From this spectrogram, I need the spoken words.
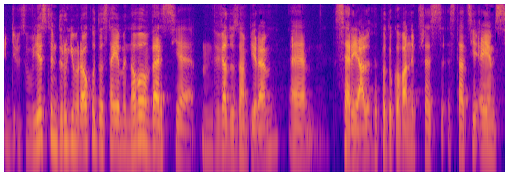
w 22 roku dostajemy nową wersję wywiadu z wampirem. Serial wyprodukowany przez stację AMC,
